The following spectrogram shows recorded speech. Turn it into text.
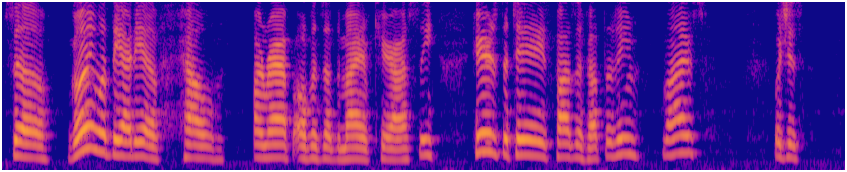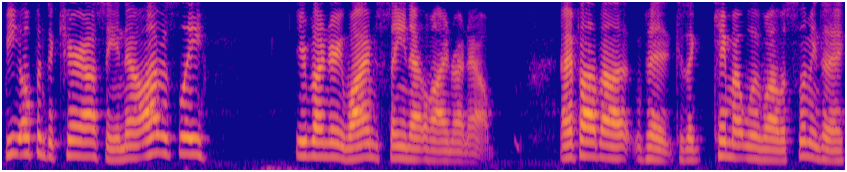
So, going with the idea of how Unwrap opens up the mind of curiosity, here's the today's positive health theme lives, which is be open to curiosity. And now, obviously, you're wondering why I'm saying that line right now. I thought about it because I came up with while I was swimming today,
